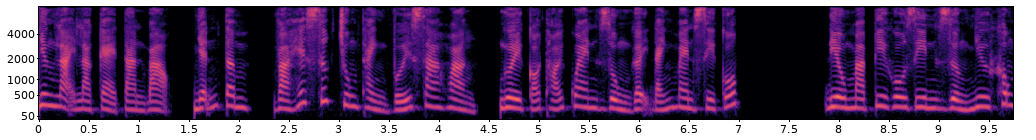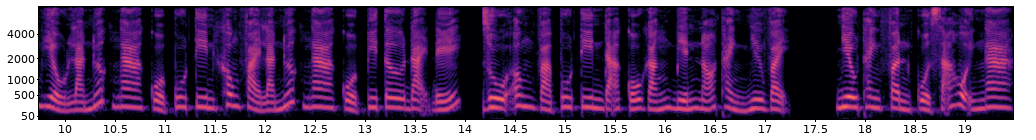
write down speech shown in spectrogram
nhưng lại là kẻ tàn bạo, nhẫn tâm và hết sức trung thành với Sa Hoàng, người có thói quen dùng gậy đánh Menshikov. Điều mà Pigozhin dường như không hiểu là nước Nga của Putin không phải là nước Nga của Peter Đại Đế, dù ông và Putin đã cố gắng biến nó thành như vậy. Nhiều thành phần của xã hội Nga,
